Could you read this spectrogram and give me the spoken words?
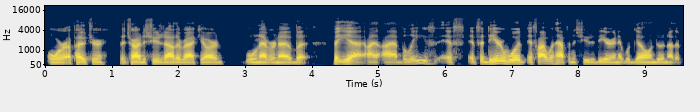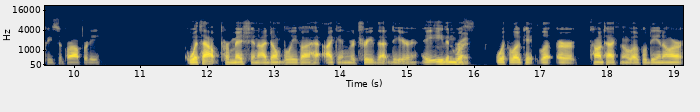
or a poacher that tried to shoot it out of their backyard. We'll never know. But but yeah, I, I believe if if a deer would if I would happen to shoot a deer and it would go onto another piece of property without permission, I don't believe I ha- I can retrieve that deer even with right. with locate lo- or contacting the local DNR.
